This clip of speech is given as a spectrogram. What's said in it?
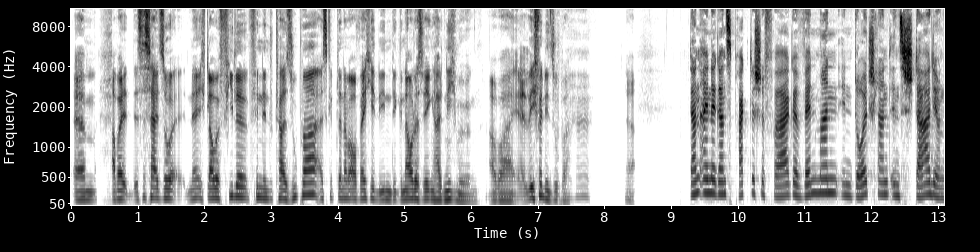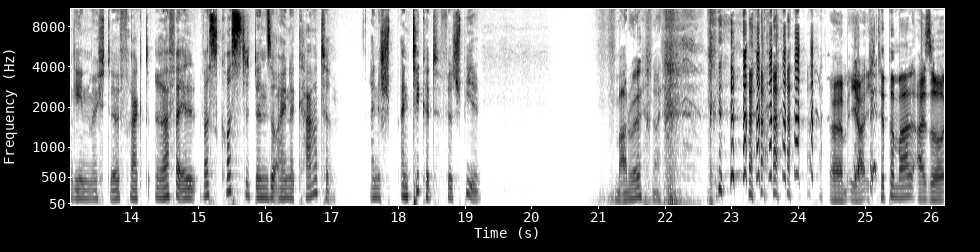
Ähm, aber es ist halt so, ne, ich glaube, viele finden ihn total super. Es gibt dann aber auch welche, die ihn genau deswegen halt nicht mögen. Aber äh, ich finde ihn super. Aha. Ja. Dann eine ganz praktische Frage. Wenn man in Deutschland ins Stadion gehen möchte, fragt Raphael, was kostet denn so eine Karte? Eine, ein Ticket fürs Spiel? Manuel? Nein. Ähm, ja, ich tippe mal, also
